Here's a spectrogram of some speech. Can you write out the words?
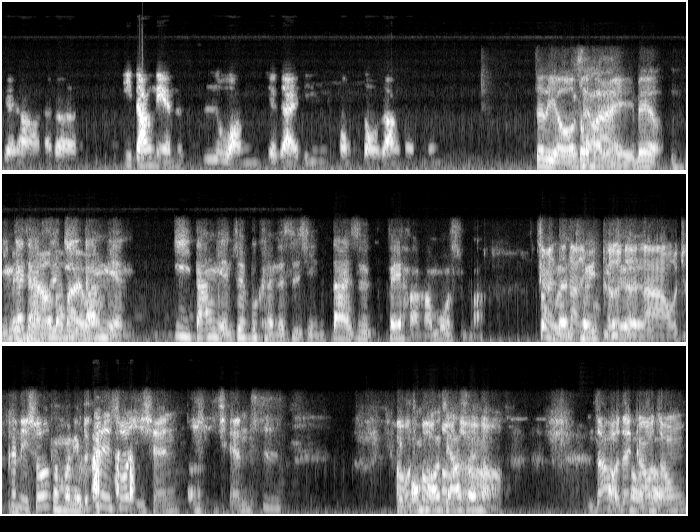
先啊。那个一当年的狮王现在已经拱手让了。这里有动脉没有？你应该讲的是动脉吧忆当？年，一当年最不可能的事情，当然是非行行莫属吧。众人推举这个，可能啊！我就跟你说，我就跟你说，以前以前是有黄袍加身哦。你知道我在高中、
